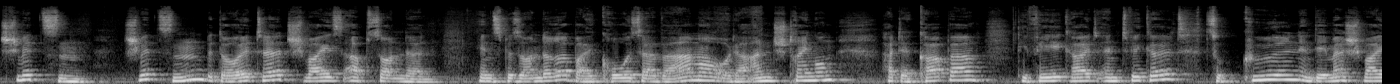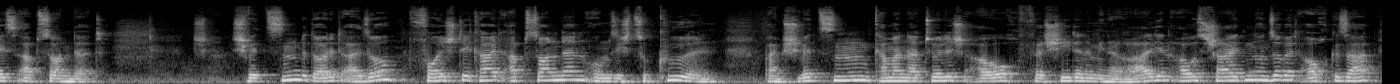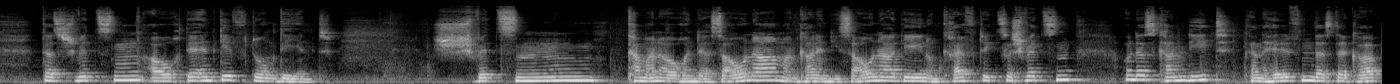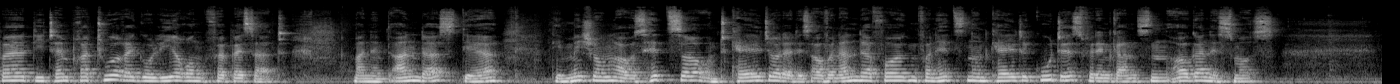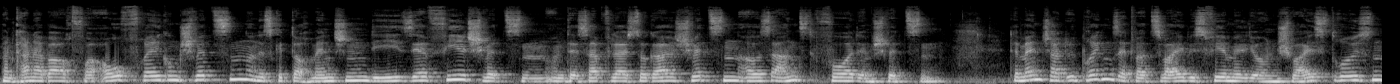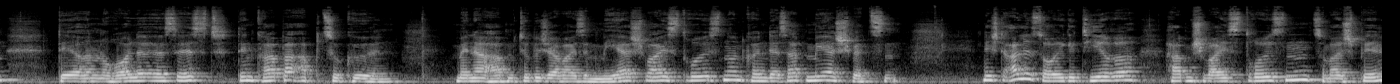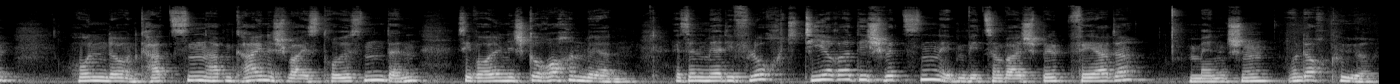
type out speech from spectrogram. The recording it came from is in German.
Schwitzen. Schwitzen bedeutet Schweiß absondern. Insbesondere bei großer Wärme oder Anstrengung hat der Körper die Fähigkeit entwickelt, zu kühlen, indem er Schweiß absondert. Schwitzen bedeutet also Feuchtigkeit absondern, um sich zu kühlen. Beim Schwitzen kann man natürlich auch verschiedene Mineralien ausscheiden und so wird auch gesagt, dass Schwitzen auch der Entgiftung dient. Schwitzen kann man auch in der Sauna, man kann in die Sauna gehen, um kräftig zu schwitzen und das kann, die, kann helfen, dass der Körper die Temperaturregulierung verbessert. Man nimmt an, dass der die Mischung aus Hitze und Kälte oder das Aufeinanderfolgen von Hitzen und Kälte gut ist für den ganzen Organismus. Man kann aber auch vor Aufregung schwitzen und es gibt auch Menschen, die sehr viel schwitzen und deshalb vielleicht sogar schwitzen aus Angst vor dem Schwitzen. Der Mensch hat übrigens etwa zwei bis vier Millionen Schweißdrüsen, deren Rolle es ist, den Körper abzukühlen. Männer haben typischerweise mehr Schweißdrüsen und können deshalb mehr schwitzen. Nicht alle Säugetiere haben Schweißdrüsen, zum Beispiel Hunde und Katzen haben keine Schweißdrüsen, denn sie wollen nicht gerochen werden. Es sind mehr die Fluchttiere, die schwitzen, eben wie zum Beispiel Pferde, Menschen und auch Kühe.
